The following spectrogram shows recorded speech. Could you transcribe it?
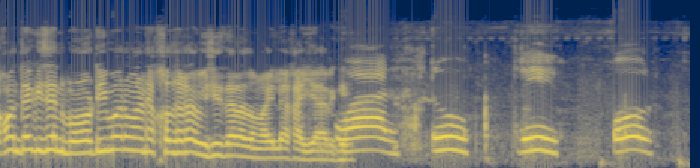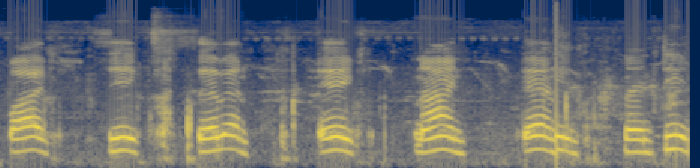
এখন দেখিছেন বড় টিমের মানে কতটা বেশি তারা জমাইলে খাইয়া আর কি। One two three four five six seven eight nine ten nineteen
